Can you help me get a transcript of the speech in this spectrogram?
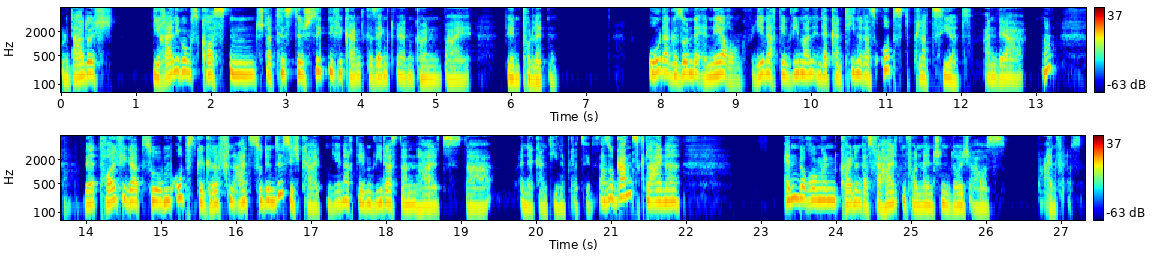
und dadurch die Reinigungskosten statistisch signifikant gesenkt werden können bei den Toiletten. Oder gesunde Ernährung. Je nachdem, wie man in der Kantine das Obst platziert, an der ne, wird häufiger zum Obst gegriffen als zu den Süßigkeiten, je nachdem, wie das dann halt da in der Kantine platziert ist. Also ganz kleine Änderungen können das Verhalten von Menschen durchaus beeinflussen.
